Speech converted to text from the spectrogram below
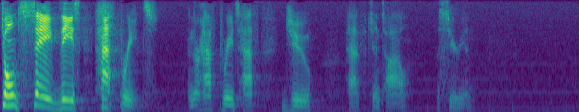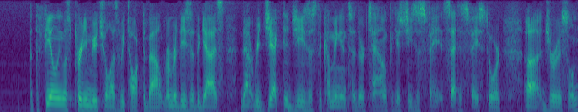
don't save these half breeds. And they're half breeds, half Jew, half Gentile, Assyrian. But the feeling was pretty mutual, as we talked about. Remember, these are the guys that rejected Jesus to coming into their town because Jesus set his face toward uh, Jerusalem.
